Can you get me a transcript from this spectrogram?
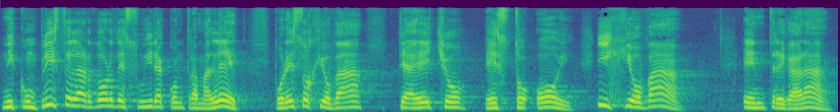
ni cumpliste el ardor de su ira contra Malek, por eso Jehová te ha hecho esto hoy. Y Jehová entregará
